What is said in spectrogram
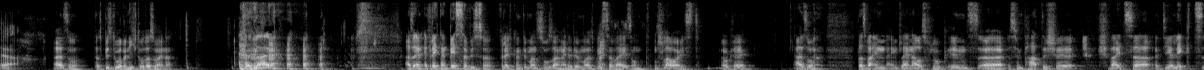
Ja. Also, das bist du aber nicht, oder so einer? Nein. also ein, vielleicht ein Besserwisser, vielleicht könnte man so sagen, einer, der immer als besser weiß und, und schlauer ist. Okay. Also, das war ein, ein kleiner Ausflug ins äh, sympathische Schweizer Dialekt.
